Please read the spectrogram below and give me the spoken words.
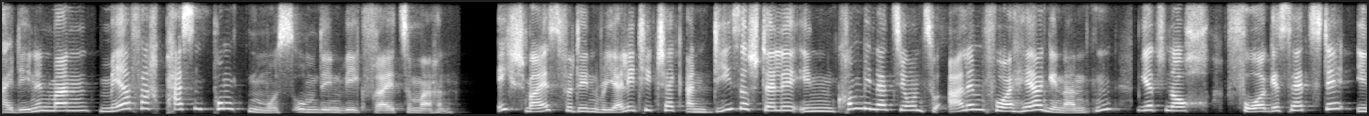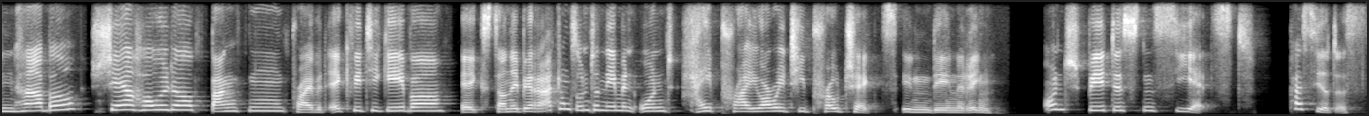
bei denen man mehrfach passend punkten muss, um den Weg frei zu machen. Ich schmeiß für den Reality-Check an dieser Stelle in Kombination zu allem vorhergenannten jetzt noch Vorgesetzte, Inhaber, Shareholder, Banken, Private Equity-Geber, externe Beratungsunternehmen und High-Priority Projects in den Ring. Und spätestens jetzt passiert es.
